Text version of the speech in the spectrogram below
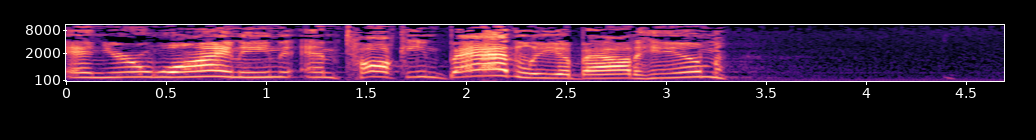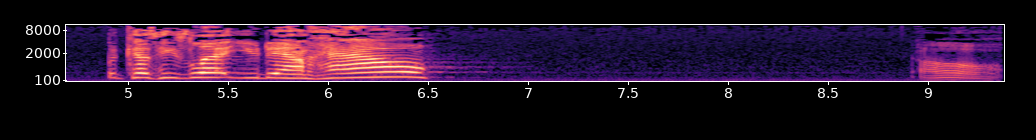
and you're whining and talking badly about Him because He's let you down. How? Oh.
